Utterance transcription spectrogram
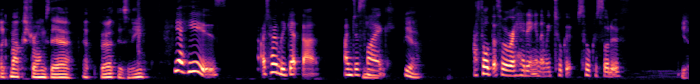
like Mark Strong's there at the birth, isn't he? Yeah, he is. I totally get that. I'm just Mm. like, Yeah. I thought that's where we we're heading, and then we took it, took a sort of, Yeah,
